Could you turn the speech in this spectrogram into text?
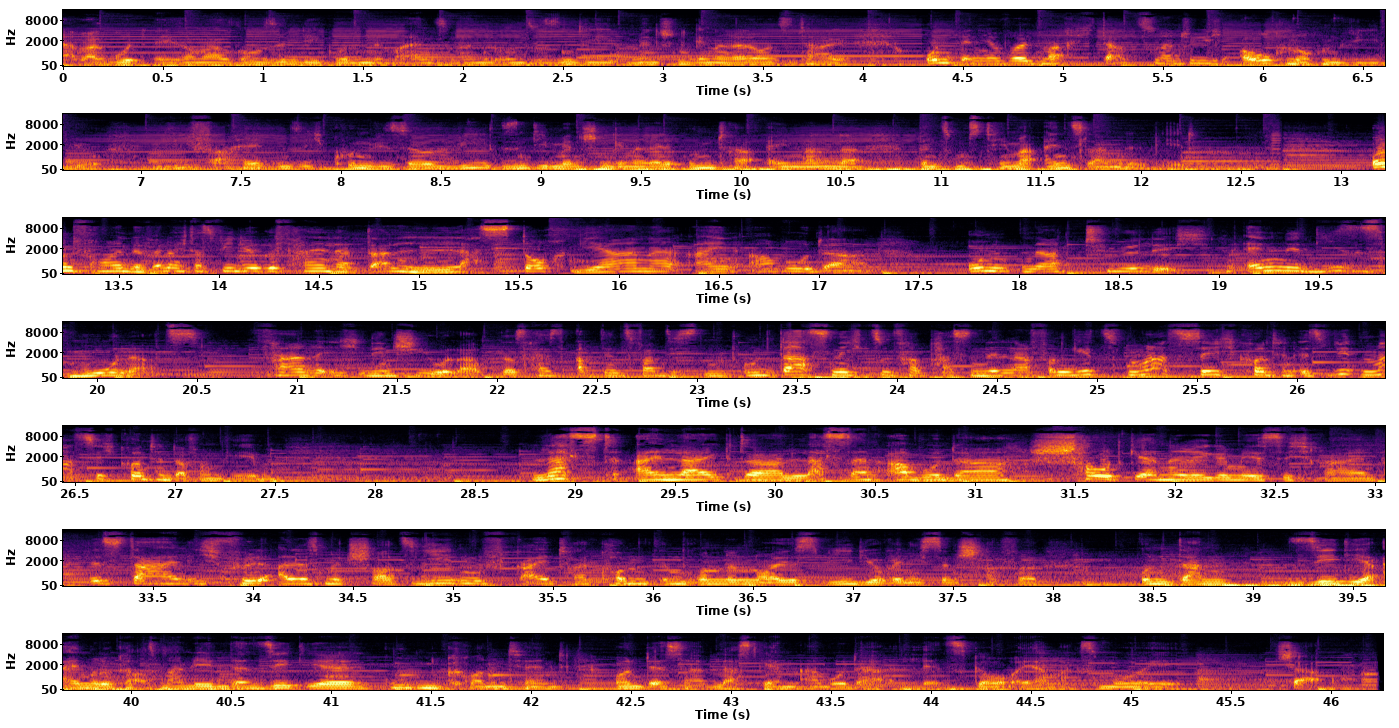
Aber gut, ich sag mal, so sind die Kunden im Einzelhandel und so sind die Menschen generell heutzutage. Und wenn ihr wollt, mache ich dazu natürlich auch noch ein Video. Wie verhalten sich Kunden, wie sind die Menschen generell untereinander, wenn es ums Thema Einzelhandel geht. Und Freunde, wenn euch das Video gefallen hat, dann lasst doch gerne ein Abo da Und natürlich, Ende dieses Monats fahre ich in den Skiurlaub. Das heißt ab den 20. Um das nicht zu verpassen, denn davon geht es massig Content. Es wird massig Content davon geben. Lasst ein Like da, lasst ein Abo da, schaut gerne regelmäßig rein. Bis dahin, ich fülle alles mit Shorts. Jeden Freitag kommt im Grunde ein neues Video, wenn ich es denn schaffe. Und dann seht ihr Eindrücke aus meinem Leben, dann seht ihr guten Content. Und deshalb lasst gerne ein Abo da. Let's go, euer Max Moe. Ciao.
